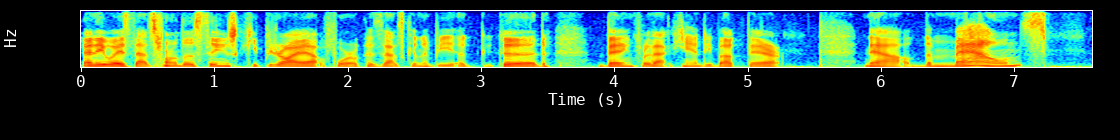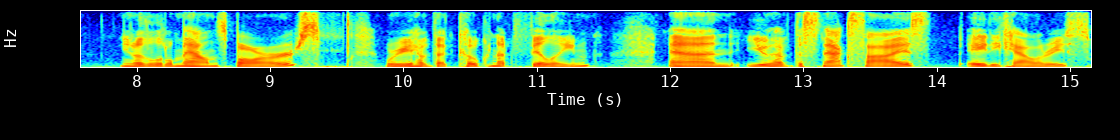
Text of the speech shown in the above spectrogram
anyways, that's one of those things keep your eye out for because that's going to be a good bang for that candy buck there. Now, the mounds, you know, the little mounds bars where you have that coconut filling, and you have the snack size, 80 calories.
